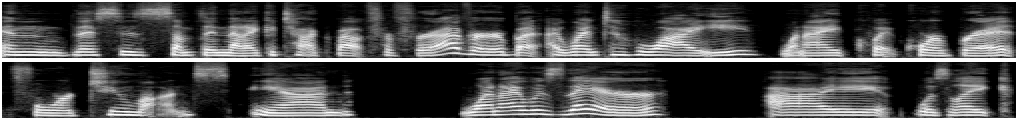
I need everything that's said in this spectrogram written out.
and this is something that I could talk about for forever, but I went to Hawaii when I quit corporate for two months. And when I was there, I was like,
